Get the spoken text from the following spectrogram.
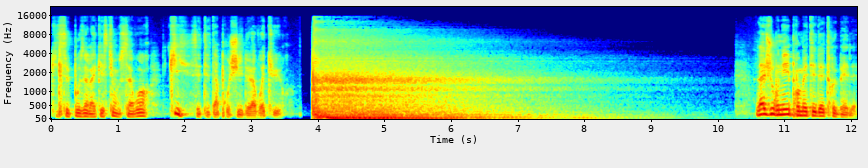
qu'il se posa la question de savoir qui s'était approché de la voiture. La journée promettait d'être belle.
